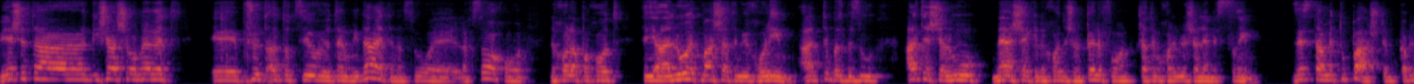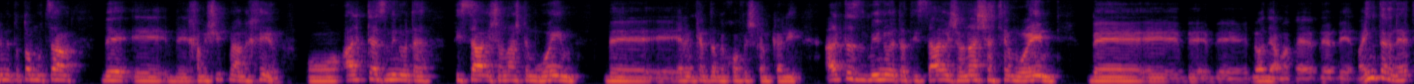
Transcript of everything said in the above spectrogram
ויש את הגישה שאומרת, פשוט אל תוציאו יותר מדי, תנסו לחסוך, או לכל הפחות תייעלו את מה שאתם יכולים, אל תבזבזו אל תשלמו 100 שקל לחודש על פלאפון כשאתם יכולים לשלם 20. זה סתם מטופש, אתם מקבלים את אותו מוצר אה, בחמישית מהמחיר, או אל תזמינו את הטיסה הראשונה שאתם רואים, אה, אלא אם כן אתה בחופש כלכלי, אל תזמינו את הטיסה הראשונה שאתם רואים ב... אה, ב, ב לא יודע מה, ב, ב, ב, באינטרנט,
